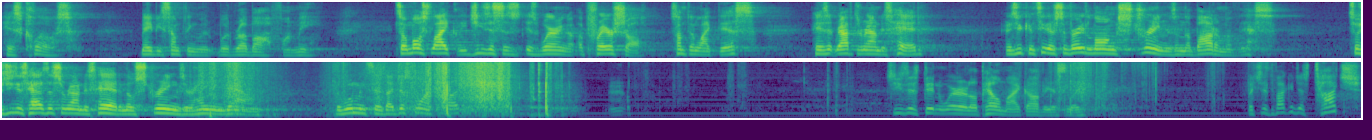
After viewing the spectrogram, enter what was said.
his clothes, maybe something would, would rub off on me. So, most likely, Jesus is, is wearing a, a prayer shawl, something like this. He has it wrapped around his head. And as you can see, there's some very long strings on the bottom of this. So Jesus has this around his head, and those strings are hanging down. The woman says, I just want to touch. Jesus didn't wear a lapel mic, obviously. But she says, if I could just touch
